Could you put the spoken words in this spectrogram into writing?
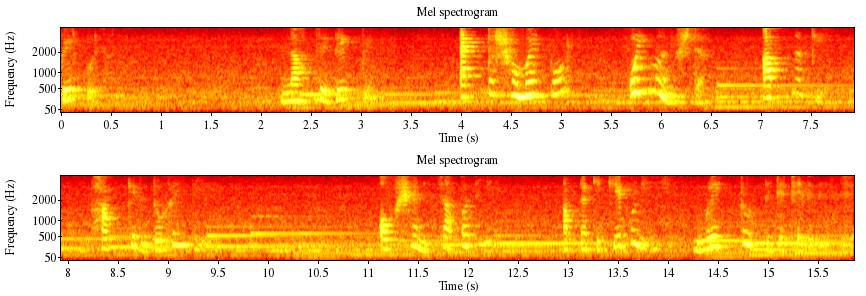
বের করে আনুন। না হলে দেখবেন একটা সময়ের পর ওই মানুষটা আপনাকে ভাগ্যের দোহাই দিয়ে অপশানে চাপা দিয়ে আপনাকে কেবলই মৃত্যুর দিকে ঠেলে দিচ্ছে।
